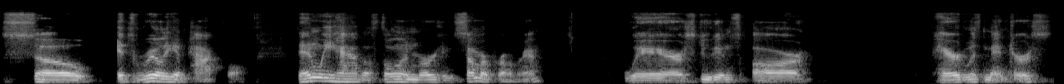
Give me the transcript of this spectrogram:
So it's really impactful. Then we have a full immersion summer program where students are paired with mentors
